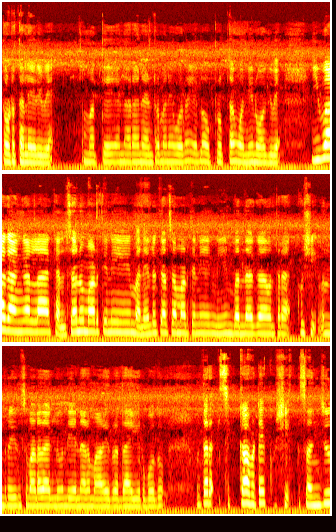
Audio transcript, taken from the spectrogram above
ತೋಟದಲ್ಲೇ ಇರಿವೆ. ಮತ್ತೆ ಏನಾರ ನೆಂಟ್ರ ಮನೆಗೆ ಹೋದ್ರೆ ಎಲ್ಲ ಒಪ್ರೂಪ್ದಂಗೆ ಒಂದಿನ ಹೋಗಿವೆ. ಇವಾಗ ಹಂಗಲ್ಲ ಕೆಲಸನೂ ಮಾಡ್ತೀನಿ ಮನೇಲೂ ಕೆಲಸ ಮಾಡ್ತೀನಿ ಈಗ ನೀನು ಬಂದಾಗ ಒಂಥರ ಖುಷಿ ಒಂದು ರೀಲ್ಸ್ ಮಾಡೋದಾಗಲಿ ಒಂದು ಏನಾರು ಮಾಡಿರೋದಾಗಿರ್ಬೋದು. ಒಂಥರ ಸಿಕ್ಕಾಬಟ್ಟೆ ಖುಷಿ. ಸಂಜು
